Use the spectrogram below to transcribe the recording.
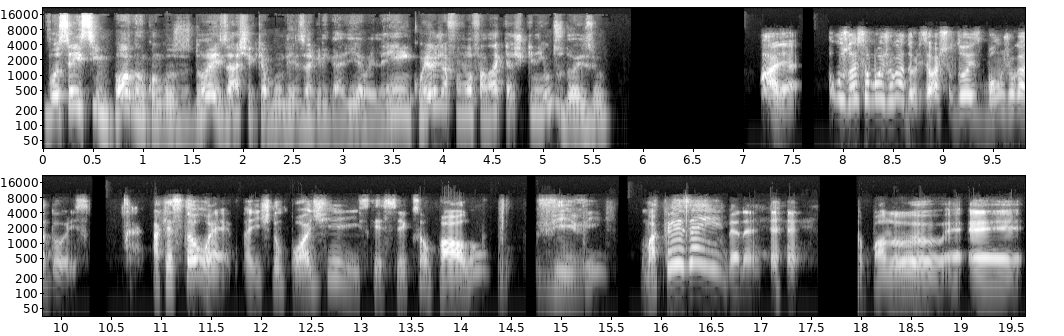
Vocês se empolgam com alguns dos dois? Acha que algum deles agregaria o elenco? Eu já vou falar que acho que nenhum dos dois, viu? Olha, os dois são bons jogadores. Eu acho os dois bons jogadores. A questão é, a gente não pode esquecer que o São Paulo vive uma crise ainda, né? São Paulo é, é,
